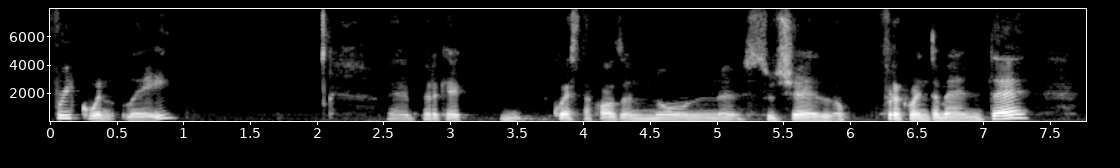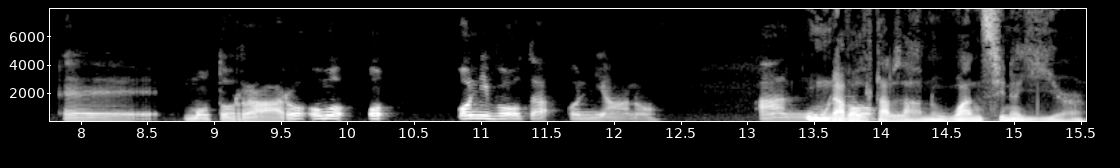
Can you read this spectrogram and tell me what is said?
frequently, eh, perché questa cosa non succede frequentemente, è molto raro, o- o- ogni volta, ogni anno. Hanno, Una volta all'anno, once in a year.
